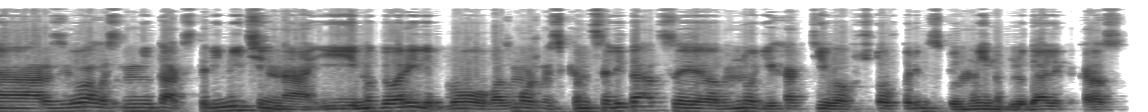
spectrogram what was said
а, развивалась не так стремительно, и мы говорили про возможность консолидации многих активов, что, в принципе, мы и наблюдали как раз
